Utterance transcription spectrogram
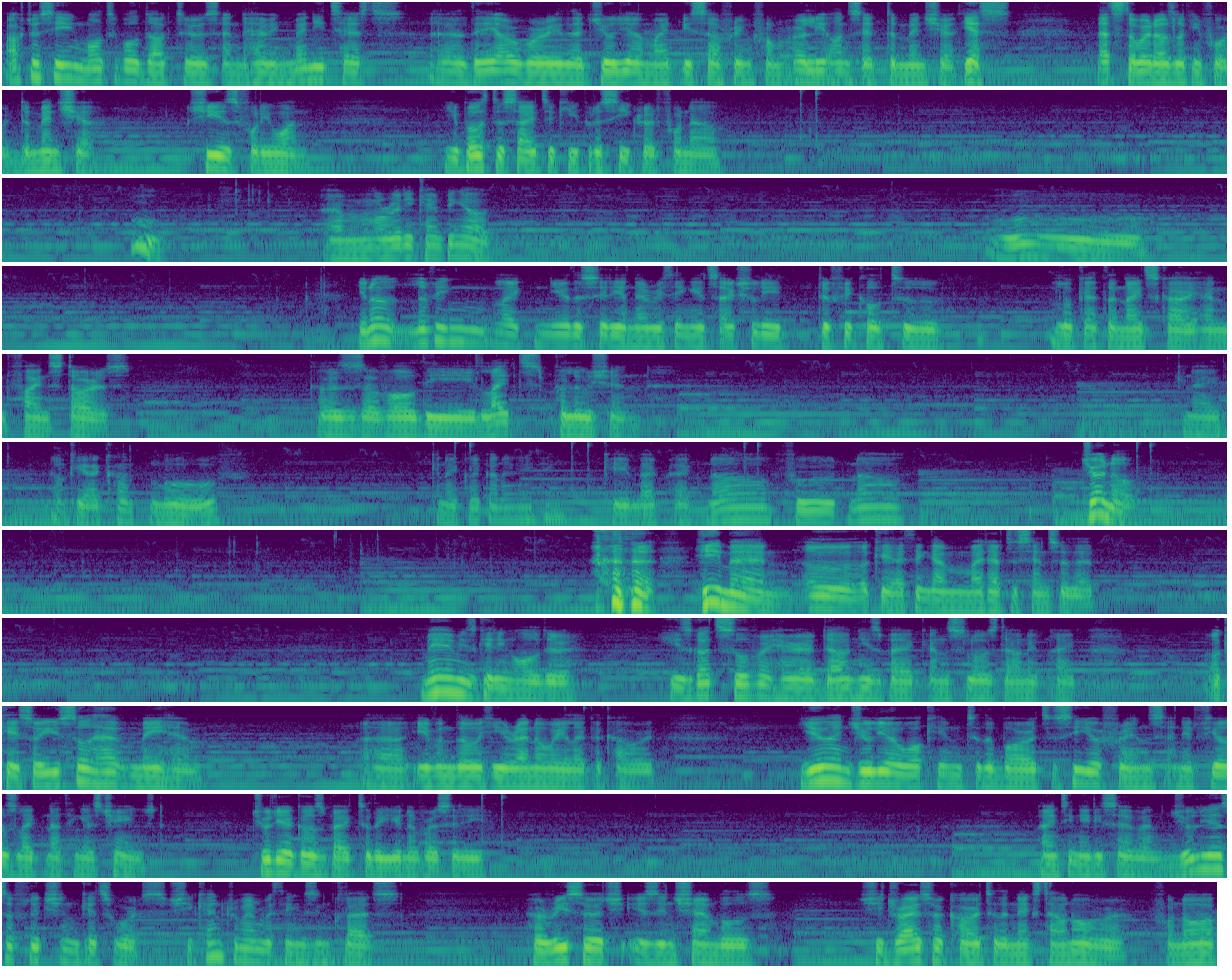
After seeing multiple doctors and having many tests, uh, they are worried that Julia might be suffering from early onset dementia. Yes, that's the word I was looking for dementia. She is 41. You both decide to keep it a secret for now. Camping out. Ooh. You know, living like near the city and everything, it's actually difficult to look at the night sky and find stars because of all the lights pollution. Can I... Okay, I can't move. Can I click on anything? Okay, backpack, no. Food, no. Journal! He-Man! Oh, okay, I think I might have to censor that. Mayhem is getting older. He's got silver hair down his back and slows down at night. Okay, so you still have Mayhem, uh, even though he ran away like a coward. You and Julia walk into the bar to see your friends, and it feels like nothing has changed. Julia goes back to the university. 1987. Julia's affliction gets worse. She can't remember things in class. Her research is in shambles. She drives her car to the next town over for no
